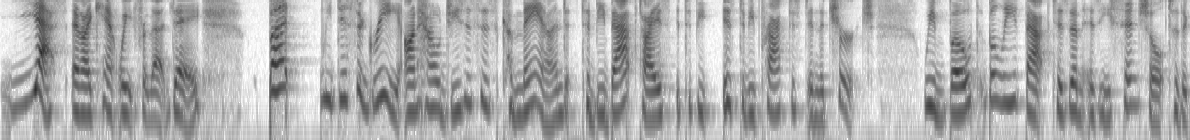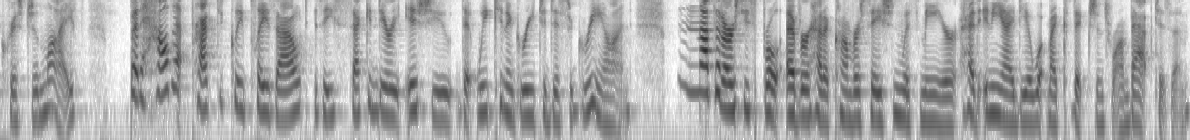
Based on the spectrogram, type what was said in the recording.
Yes, and I can't wait for that day. But we disagree on how Jesus' command to be baptized to be, is to be practiced in the church. We both believe baptism is essential to the Christian life, but how that practically plays out is a secondary issue that we can agree to disagree on. Not that R.C. Sproul ever had a conversation with me or had any idea what my convictions were on baptism,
